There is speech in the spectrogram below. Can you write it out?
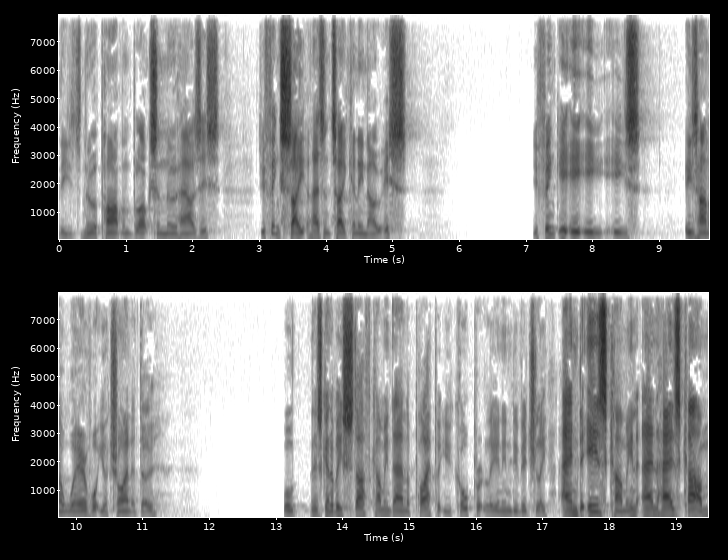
these new apartment blocks and new houses? Do you think Satan hasn't taken any notice? You think he, he, he's, he's unaware of what you're trying to do? Well, there's going to be stuff coming down the pipe at you corporately and individually, and is coming and has come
